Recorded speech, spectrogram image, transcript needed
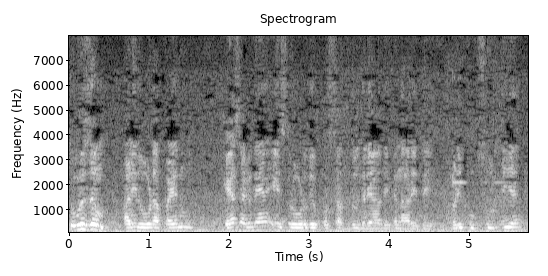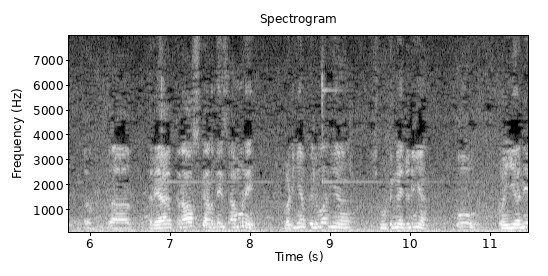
ਟੂਰਿਜ਼ਮ ਵਾਲੀ ਰੋਡ ਆਪਾਂ ਇਹਨੂੰ ਕਹਿ ਸਕਦੇ ਆ ਇਸ ਰੋਡ ਦੇ ਉੱਪਰ ਸਤਲੁਜ ਦਰਿਆ ਦੇ ਕਿਨਾਰੇ ਤੇ ਬੜੀ ਖੂਬਸੂਰਤੀ ਹੈ। ਦਰਿਆ ਕ੍ਰਾਸ ਕਰਦੇ ਸਾਹਮਣੇ ਬੜੀਆਂ ਫਿਲਮਾਂ ਦੀਆਂ ਸ਼ੂਟਿੰਗਾਂ ਜਿਹੜੀਆਂ, ਉਹ ਹੋਈਆਂ ਨੇ,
